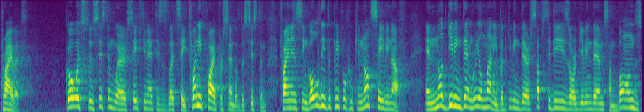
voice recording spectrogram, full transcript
private. Go to a system where safety net is, let's say, 25% of the system, financing only the, the people who cannot save enough, and not giving them real money, but giving their subsidies or giving them some bonds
